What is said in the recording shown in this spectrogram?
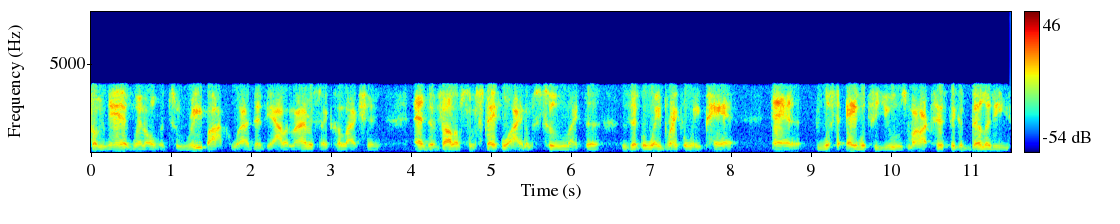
from there, it went over to Reebok, where I did the Allen Iverson collection and developed some staple items too, like the zip away breakaway pant, and was able to use my artistic abilities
